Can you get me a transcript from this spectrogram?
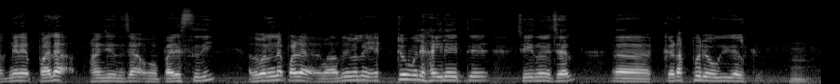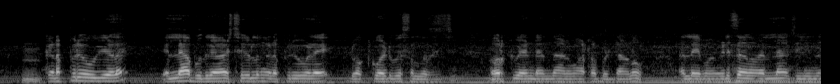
അങ്ങനെ പല വെച്ചാൽ പരിസ്ഥിതി അതുപോലെ തന്നെ പഴയ അതുപോലെ ഏറ്റവും വലിയ ഹൈലൈറ്റ് ചെയ്യുന്നതെന്ന് വെച്ചാൽ കിടപ്പ് രോഗികൾക്ക്. കിടപ്പ് രോഗികളെ എല്ലാ ബുധനാഴ്ചകളിലും കിടപ്പ് രോഗികളെ ഡോക്ടറുമായിട്ട് പോയി സന്ദർശിച്ച് അവർക്ക് വേണ്ട എന്താണ് വാട്ടർ ബെഡാണോ അല്ലെ മെഡിസിനോ എല്ലാം ചെയ്യുന്ന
